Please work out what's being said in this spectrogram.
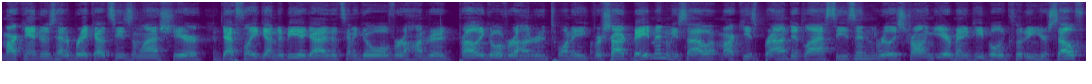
Mark Andrews had a breakout season last year. Definitely going to be a guy that's going to go over 100, probably go over 120. Rashod Bateman, we saw what Marquise Brown did last season. Really strong year. Many people, including yourself,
